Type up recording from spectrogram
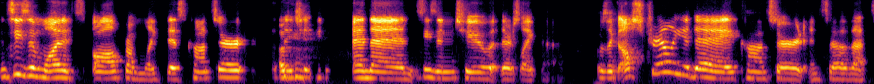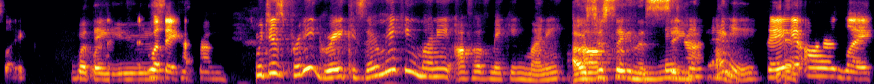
in season one, it's all from like this concert Okay. and then season two, there's like a, it was like Australia Day concert, and so that's like what they use, what they cut from. which is pretty great because they're making money off of making money. I was just thinking the same thing. money. They Yeah. are like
